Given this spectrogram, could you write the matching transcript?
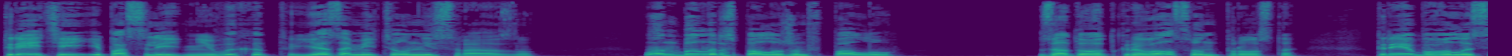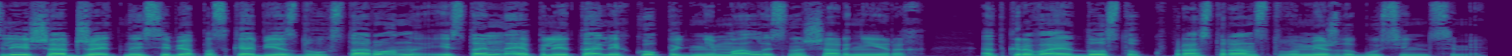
Третий и последний выход я заметил не сразу. Он был расположен в полу. Зато открывался он просто. Требовалось лишь отжать на себя по скобе с двух сторон, и стальная плита легко поднималась на шарнирах, открывая доступ к пространству между гусеницами.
